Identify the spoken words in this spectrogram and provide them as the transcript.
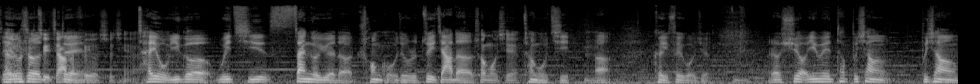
也就是说最佳的对飞跃事情，才有一个为期三个月的窗口，就是最佳的窗口期，窗口期嗯啊，可以飞过去嗯。然后需要，因为它不像不像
